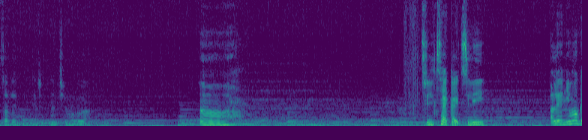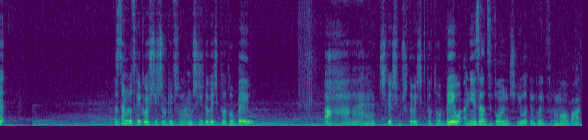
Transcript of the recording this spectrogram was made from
Co wy nie czytacie w ogóle? Ugh. Czyli czekaj, czyli... Ale ja nie mogę... Zatem ludzkie kości szczątki w muszę się dowiedzieć kto to był. Aha, czyli ja się muszę dowiedzieć kto to był, a nie zadzwonić i o tym poinformować.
